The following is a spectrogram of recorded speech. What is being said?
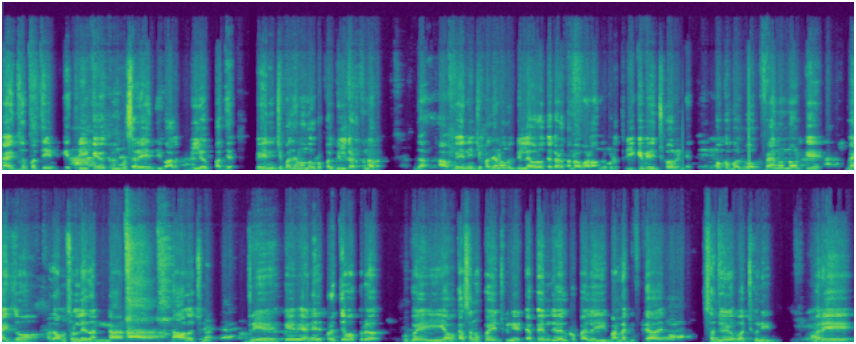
మాక్సిమం ప్రతి ఇంటికి త్రీ కేవీ కంపల్సరీ అయింది. వాళ్ళకి బిల్లు పది వెయ్యి నుంచి పదిహేను వందల రూపాయలు బిల్లు కడుతున్నారు. ఆ వెయ్యి నుంచి పదిహేను వందల బిల్లు ఎవరైతే కడుతున్నారో వాళ్ళందరూ కూడా త్రీ కే వేయించుకోవాలండి. ఒక బల్బు ఒక ఫ్యాన్ ఉన్న వాళ్ళకి మాక్సిమం అది అవసరం లేదని నా నా- నా ఆలోచన. త్రీ కేవీ అనేది ప్రతి ఒక్కరు ఉపయోగ ఈ అవకాశాన్ని ఉపయోగించుకుని డెబ్బై ఎనిమిది వేల రూపాయలు ఈ పండగ గిఫ్ట్గా సద్వినియోగపరుచుకుని మరి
